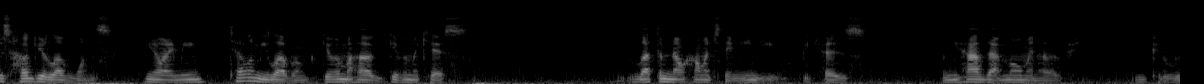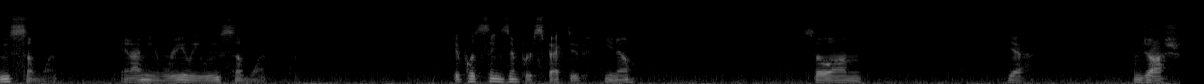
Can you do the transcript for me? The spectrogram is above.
Just hug your loved ones. You know what I mean? Tell them you love them. Give them a hug. Give them a kiss. Let them know how much they mean to you. Because when you have that moment of you could lose someone, and I mean really lose someone, it puts things in perspective, you know? So, um, yeah. I'm Josh.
